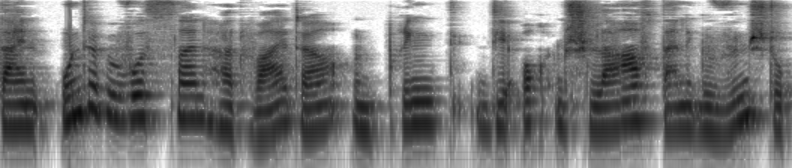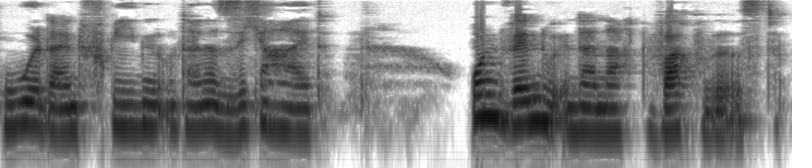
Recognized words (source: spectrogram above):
Dein Unterbewusstsein hört weiter und bringt dir auch im Schlaf deine gewünschte Ruhe, deinen Frieden und deine Sicherheit. Und wenn du in der Nacht wach wirst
